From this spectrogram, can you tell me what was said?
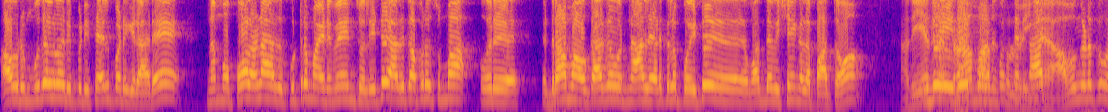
அவர் முதல்வர் இப்படி செயல்படுகிறாரு. நம்ம போலனா அது குற்றமாயிடுமேன்னு சொல்லிட்டு அதுக்கப்புறம் சும்மா ஒரு டிராமாவுக்காக ஒரு நாலு இடத்துல போயிட்டு வந்த விஷயங்களை பார்த்தோம். அவங்களுக்கும்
